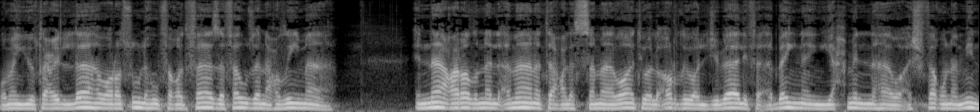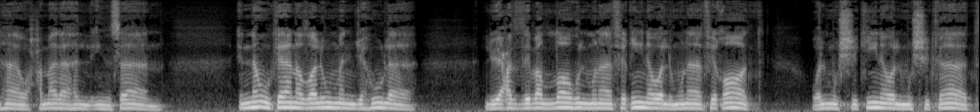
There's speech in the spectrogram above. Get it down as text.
ومن يطع الله ورسوله فقد فاز فوزا عظيما. إنا عرضنا الأمانة على السماوات والأرض والجبال فأبين أن يحملنها وأشفقن منها وحملها الإنسان. إنه كان ظلوما جهولا ليعذب الله المنافقين والمنافقات والمشركين والمشركات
